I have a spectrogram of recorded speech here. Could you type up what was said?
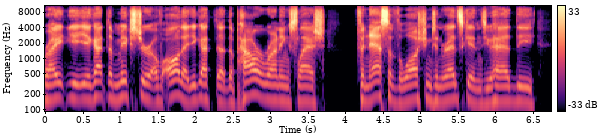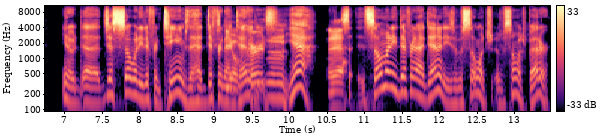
Right, you, you got the mixture of all that. You got the the power running slash finesse of the Washington Redskins. You had the you know uh, just so many different teams that had different Steel identities. curtain. Yeah, Yeah. so, so many different identities. It was so much, it was so much better.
